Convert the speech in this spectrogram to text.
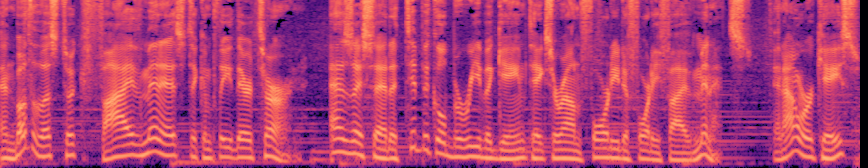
and both of us took 5 minutes to complete their turn. As I said, a typical Bariba game takes around 40 to 45 minutes. In our case,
